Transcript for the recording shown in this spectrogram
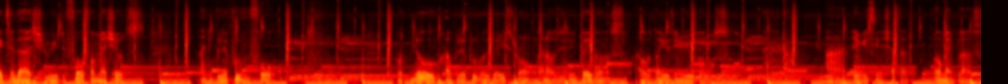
expecting that she would fall for my shots and the bulletproof would fall. but no, her bulletproof was very strong and I was using toy guns. I was not using real guns and everything shattered. All my plans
